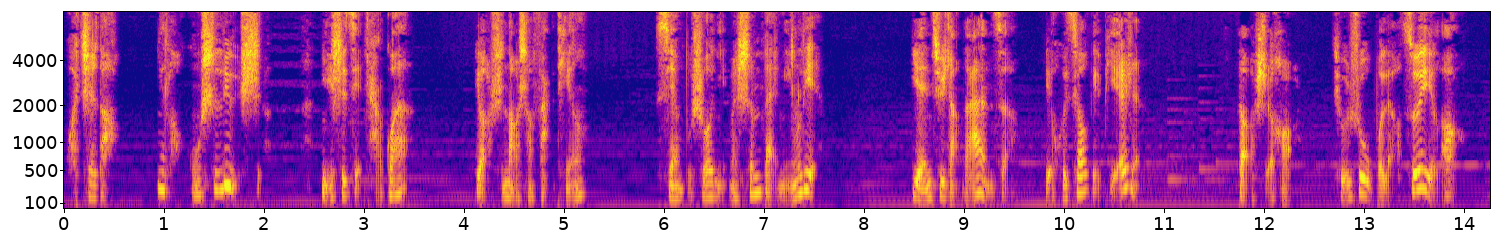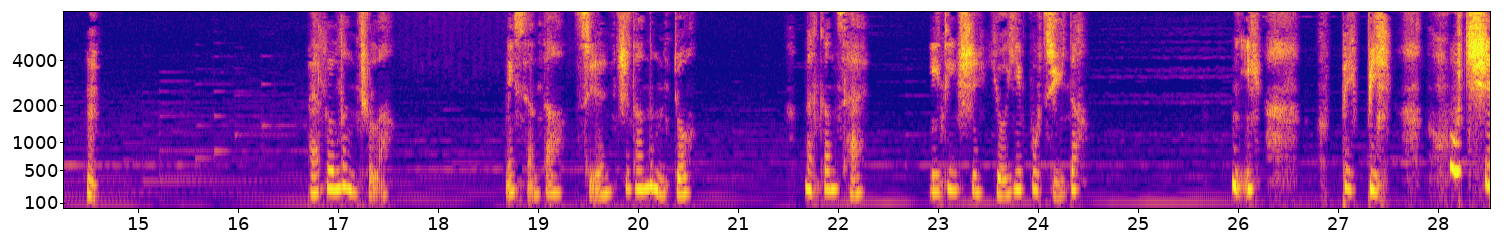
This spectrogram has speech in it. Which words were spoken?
我知道你老公是律师，你是检察官，要是闹上法庭，先不说你们身败名裂，严局长的案子也会交给别人。”到时候就入不了罪了，哼！白露愣住了，没想到此人知道那么多，那刚才一定是有意布局的。你卑鄙无耻！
